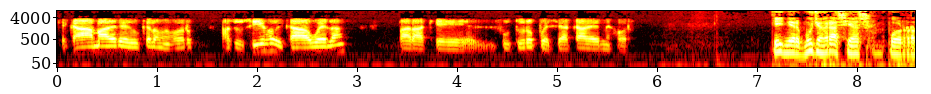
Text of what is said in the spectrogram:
que cada madre eduque lo mejor a sus hijos y cada abuela para que el futuro pues sea cada vez mejor. Giner, muchas gracias por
